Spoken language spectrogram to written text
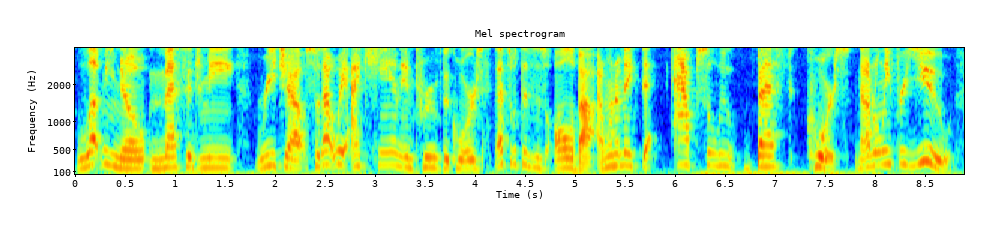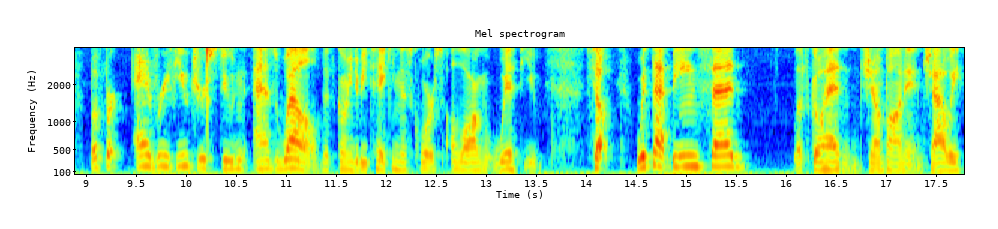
let me know, message me, reach out, so that way I can improve the course. That's what this is all about. I want to make the absolute best course, not only for you, but for every future student as well that's going to be taking this course along with you. So with that being said, let's go ahead and jump on in, shall we?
